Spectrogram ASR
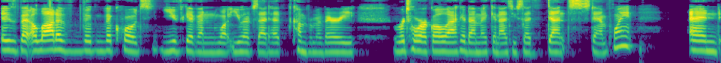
is that a lot of the the quotes you've given, what you have said, have come from a very rhetorical, academic, and as you said, dense standpoint. And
